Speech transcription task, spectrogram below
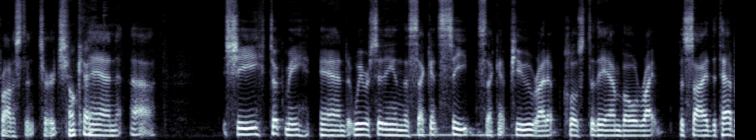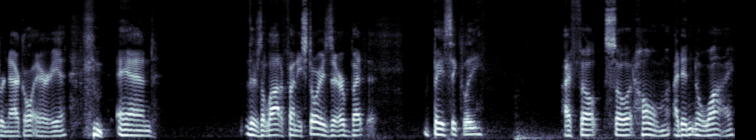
Protestant church. Okay. and uh, she took me, and we were sitting in the second seat, second pew, right up close to the ambo, right beside the tabernacle area, and there's a lot of funny stories there, but basically, I felt so at home. I didn't know why.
